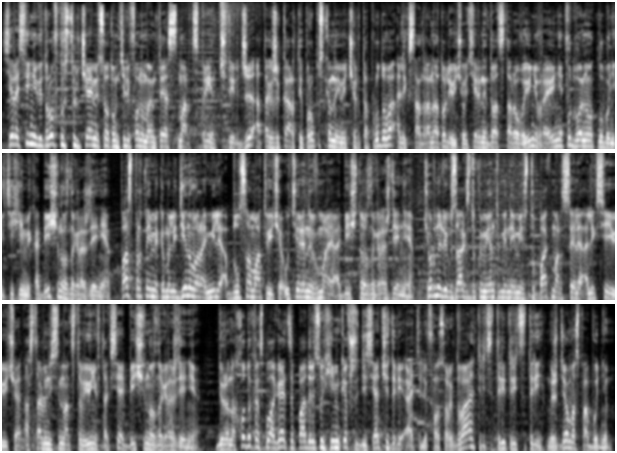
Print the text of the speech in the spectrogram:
Серо-синюю ветровку с тульчами, сотовым телефоном МТС Smart Sprint 4G, а также карты и пропуском на имя Чертопрудова Александра Анатольевича, утеряны 22 июня в районе футбольного клуба «Нефтехимик». Обещано вознаграждение. Паспорт на имя Камалединова Рамиля Абдулсаматовича, утерянный в мае. Обещано вознаграждение. Черный рюкзак с документами на имя Ступак Марселя Алексеевича, оставленный 17 июня в такси. Обещано вознаграждение. Бюро находок располагается по адресу Химиков 64А, телефон 42 33 33. Мы ждем вас по будням.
